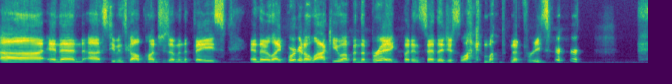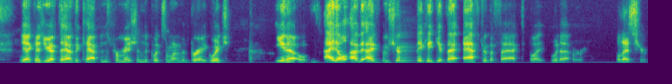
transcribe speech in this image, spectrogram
Uh and then uh Steven Skull punches him in the face and they're like, We're gonna lock you up in the brig, but instead they just lock him up in a freezer. Yeah, because you have to have the captain's permission to put someone in the brig, which, you know, I don't. I, I'm sure they could get that after the fact, but whatever. well, that's true.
